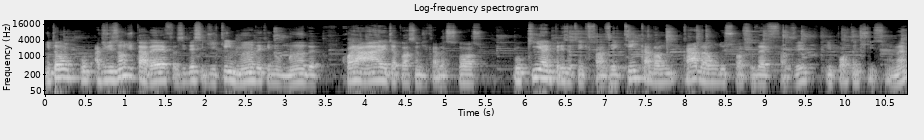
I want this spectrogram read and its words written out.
Então, a divisão de tarefas e decidir quem manda, quem não manda, qual é a área de atuação de cada sócio, o que a empresa tem que fazer, quem cada um, cada um dos sócios deve fazer, importantíssimo, né?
